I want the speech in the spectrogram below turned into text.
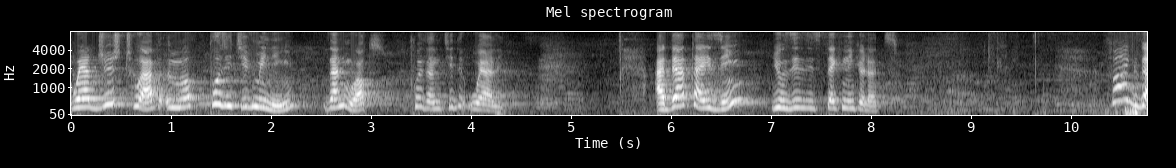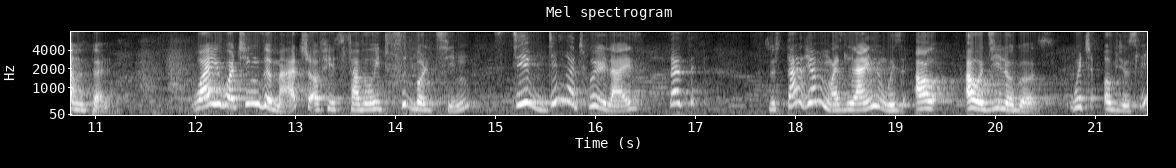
were judged to have a more positive meaning than words presented rarely. Advertising uses this technique a lot. For example, while watching the match of his favorite football team, Steve did not realize that the stadium was lined with Audi logos, which obviously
